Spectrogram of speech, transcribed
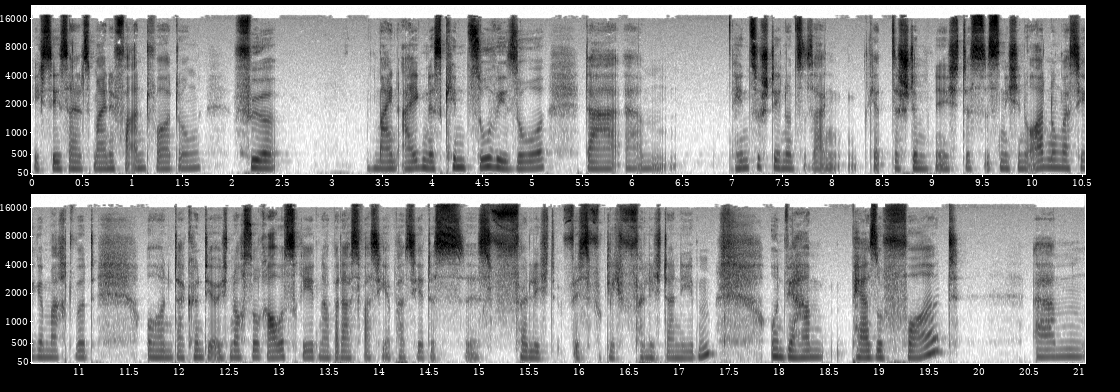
ich sehe es als meine Verantwortung für mein eigenes Kind sowieso, da ähm, hinzustehen und zu sagen, ja, das stimmt nicht, das ist nicht in Ordnung, was hier gemacht wird und da könnt ihr euch noch so rausreden, aber das, was hier passiert, ist, ist völlig, ist wirklich völlig daneben. Und wir haben per sofort ähm,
